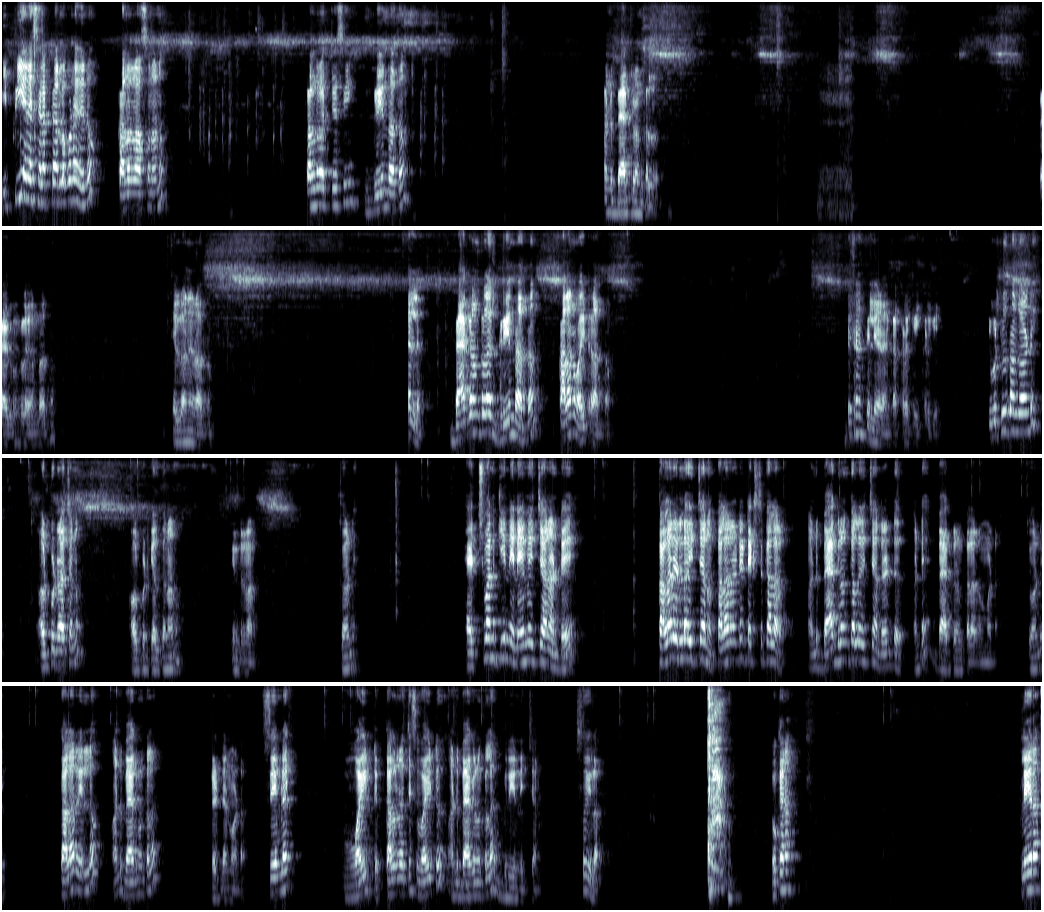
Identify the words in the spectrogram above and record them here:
ఈ పి అనే సెలెక్టర్లో కూడా నేను కలర్ రాస్తున్నాను. కలర్ వచ్చేసి గ్రీన్ రాద్దాం. And background colour. Background colour ఏం రాద్దాం ఎల్లోనే రాద్దాం సరే బ్యాక్గ్రౌండ్ కలర్ గ్రీన్ రాద్దాం కలర్ వైట్ రాద్దాం డిఫరెన్స్ తెలియడానికి అక్కడికి ఇక్కడికి ఇప్పుడు చూద్దాం చూడండి అవుట్పుట్ రాచాను అవుట్పుట్కి వెళ్తున్నాను వింటున్నాను చూడండి హెచ్ వన్కి నేనేమి ఇచ్చానంటే కలర్ ఎల్లో ఇచ్చాను కలర్ అంటే text colour and background colour ఇచ్చాను రెడ్. అంటే బ్యాక్గ్రౌండ్ కలర్ అనమాట చూడండి. Colour yellow and background colour red అనమాట సేమ్ లైక్ వైట్ కలర్ వచ్చేసి white and background colour green ఇచ్చాను. సో ఇలా. ఓకేనా? క్లియరా?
